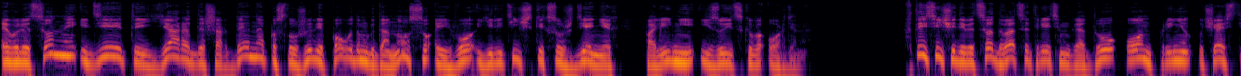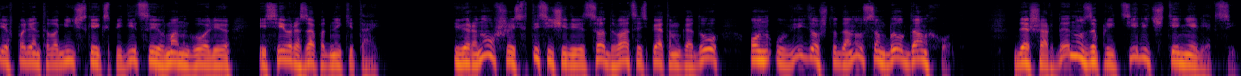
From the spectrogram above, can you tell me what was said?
Эволюционные идеи Тейяра де Шардена послужили поводом к доносу о его еретических суждениях по линии иезуитского ордена. В 1923 году он принял участие в палеонтологической экспедиции в Монголию и северо-западный Китай. Вернувшись в 1925 году, он увидел, что доносом был дан ход. Де Шардену запретили чтение лекций.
